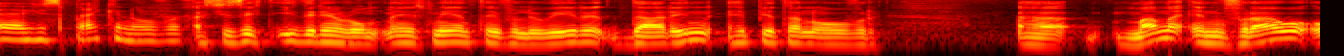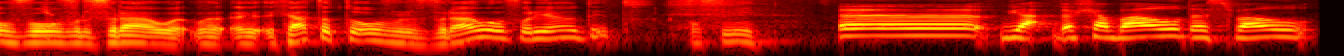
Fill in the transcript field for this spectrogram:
eh, gesprekken over. Als je zegt iedereen rond mij is mee aan het evalueren, daarin heb je het dan over eh, mannen en vrouwen of over vrouwen? Eh, Gaat het over vrouwen voor jou, dit? Of niet? Ja, dat gaat wel. Dat is wel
